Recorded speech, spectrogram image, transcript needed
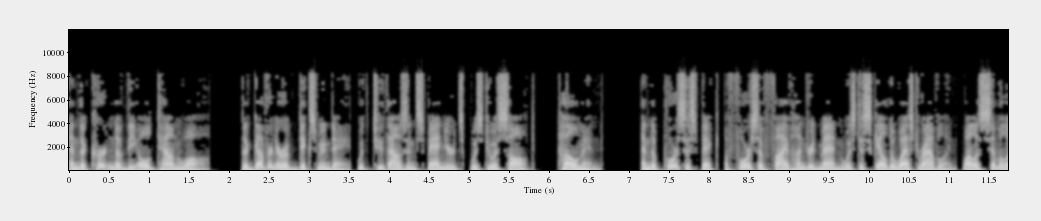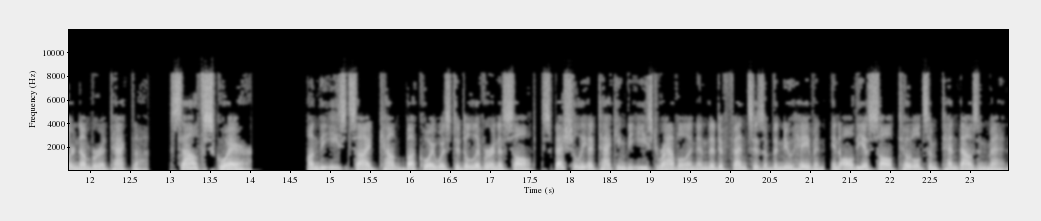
and the curtain of the old town wall. The governor of Dixmude, with 2,000 Spaniards, was to assault Helmond and the Porcespic, a force of 500 men was to scale the West Ravelin, while a similar number attacked the South Square. On the east side Count Bucquoy was to deliver an assault, specially attacking the East Ravelin and the defences of the New Haven, in all the assault totaled some 10,000 men.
